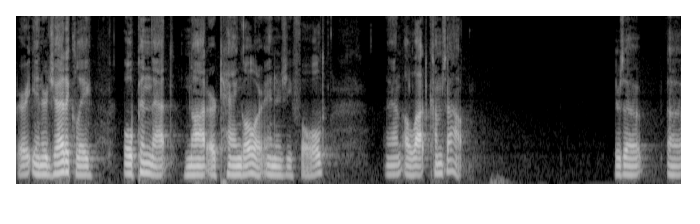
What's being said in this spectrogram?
very energetically open that knot or tangle or energy fold and a lot comes out. There's a, a,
